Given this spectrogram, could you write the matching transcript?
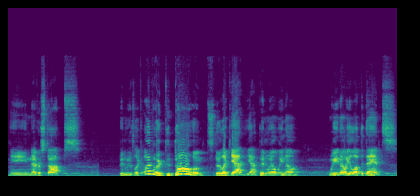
He never stops. Pinwheel's like, I'd like to dance. They're like, yeah, yeah, Pinwheel, we know. We know you love to dance.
